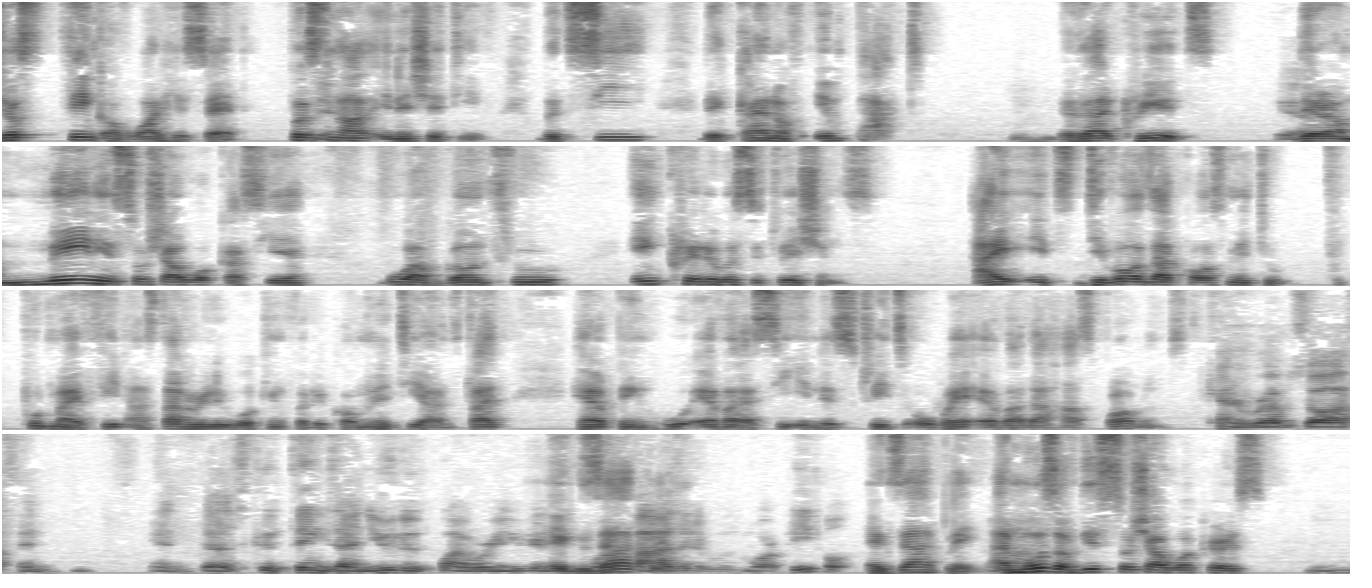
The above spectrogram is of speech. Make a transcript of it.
just think of what he said. Personal initiative, but see the kind of impact Mhm. that that creates. Yeah. There are many social workers here who have gone through incredible situations. I it's divorce that caused me to put my feet and start really working for the community and start helping whoever I see in the streets or wherever that has problems. kind of rubs off and and does good things on you to the point where you're going to be Exactly. more positive with more people. Exactly. Uh-huh. And most of these social workers, Mhm.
